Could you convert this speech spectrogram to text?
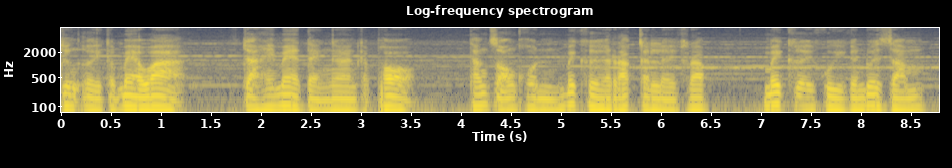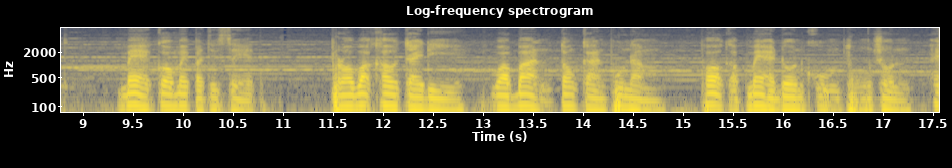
จึงเอ่ยกับแม่ว่า จะให้แม่แต่งงานกับพ่อ ทั้งสองคนไม่เคยรักกันเลยครับ ไม่เคยคุยกันด้วยซ้ำแม่ก็ไม่ปฏิเสธ เพราะว่าเข้าใจดีว่าบ้านต้องการผู้นำพ่อกับแม่โดนคุมถุงชนให้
